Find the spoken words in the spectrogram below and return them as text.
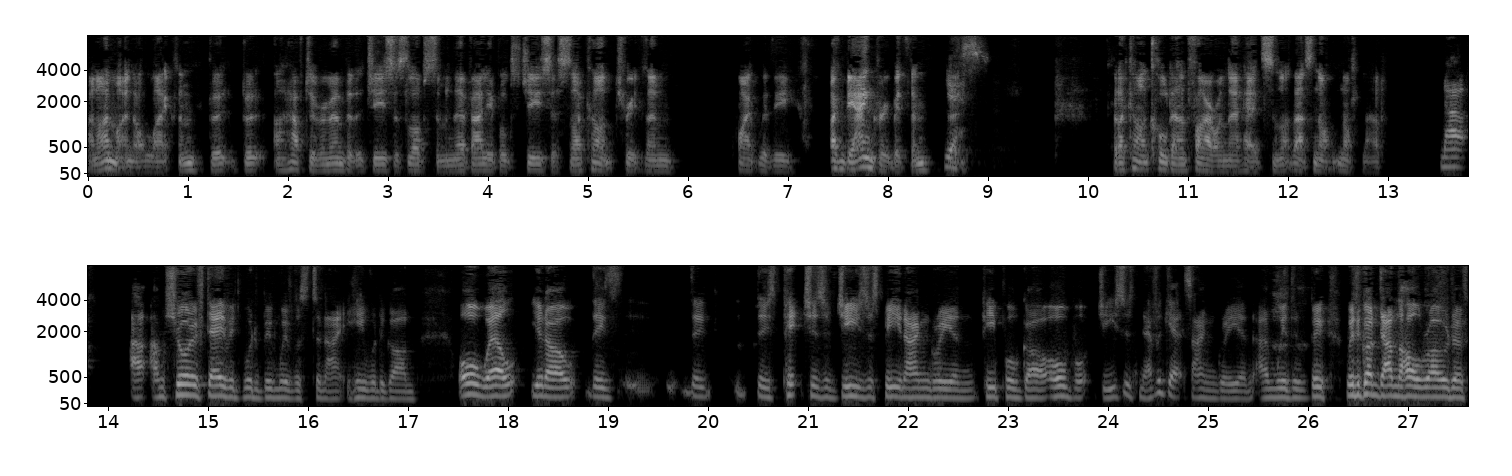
and i might not like them but but i have to remember that jesus loves them and they're valuable to jesus so i can't treat them quite with the i can be angry with them yes. but i can't call down fire on their heads and that's not not allowed Now, I'm sure if David would have been with us tonight, he would have gone, "Oh well, you know, these the, there's pictures of Jesus being angry, and people go, oh, but Jesus never gets angry,' and and we'd have, we'd have gone down the whole road of,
